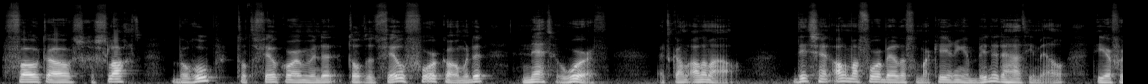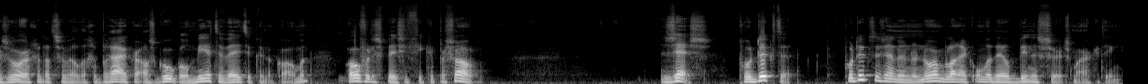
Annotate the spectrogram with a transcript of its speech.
Foto's, geslacht, beroep tot, tot het veel voorkomende net worth. Het kan allemaal. Dit zijn allemaal voorbeelden van markeringen binnen de HTML die ervoor zorgen dat zowel de gebruiker als Google meer te weten kunnen komen over de specifieke persoon. 6. Producten. Producten zijn een enorm belangrijk onderdeel binnen search marketing.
